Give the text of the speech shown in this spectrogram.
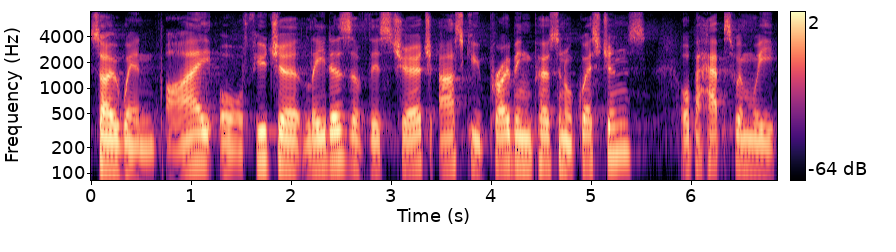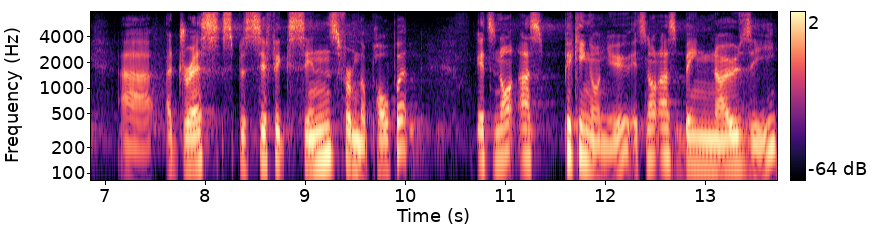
So, when I or future leaders of this church ask you probing personal questions, or perhaps when we uh, address specific sins from the pulpit, it's not us picking on you, it's not us being nosy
